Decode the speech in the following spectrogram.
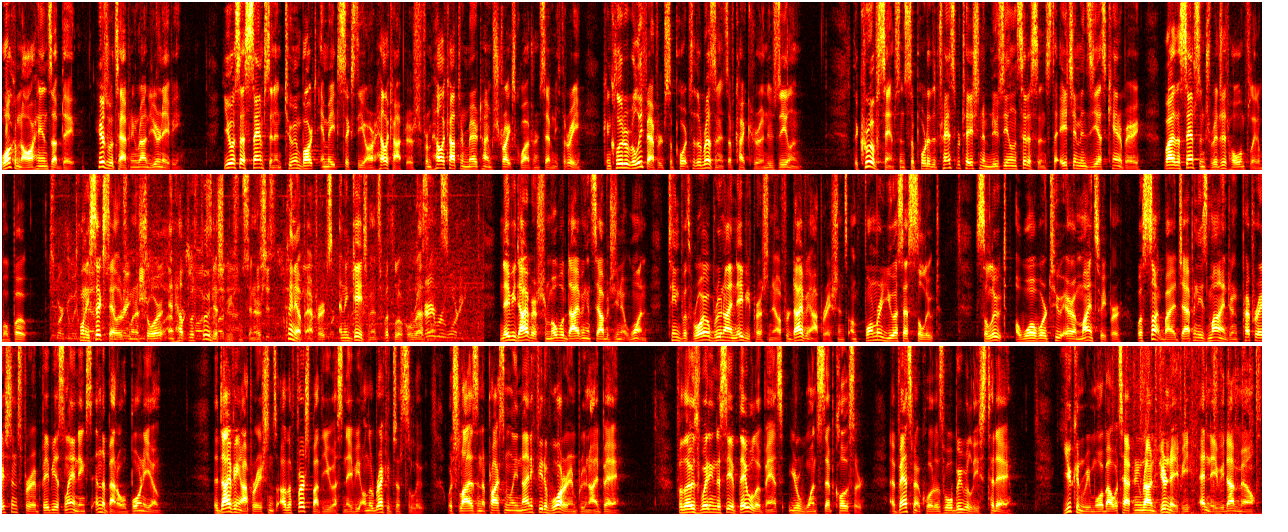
Welcome to All Hands Update. Here's what's happening around your Navy. USS Sampson and two embarked MH-60R helicopters from Helicopter Maritime Strike Squadron 73 concluded relief efforts support to the residents of Kaikoura, New Zealand. The crew of Sampson supported the transportation of New Zealand citizens to HMNZS Canterbury via the Sampson's rigid hull inflatable boat. 26 sailors went ashore and helped with food distribution centers, cleanup efforts, and engagements with local residents. Navy divers from Mobile Diving and Salvage Unit 1 teamed with Royal Brunei Navy personnel for diving operations on former USS Salute. Salute, a World War II era minesweeper, was sunk by a Japanese mine during preparations for amphibious landings in the Battle of Borneo. The diving operations are the first by the U.S. Navy on the wreckage of Salute, which lies in approximately 90 feet of water in Brunei Bay. For those waiting to see if they will advance, you're one step closer. Advancement quotas will be released today. You can read more about what's happening around your Navy at Navy.mil.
